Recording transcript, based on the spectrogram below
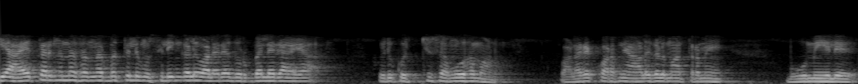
ഈ ആയത്തിറങ്ങുന്ന സന്ദർഭത്തിൽ മുസ്ലിങ്ങൾ വളരെ ദുർബലരായ ഒരു കൊച്ചു സമൂഹമാണ്. വളരെ കുറഞ്ഞ ആളുകൾ മാത്രമേ ഭൂമിയിൽ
